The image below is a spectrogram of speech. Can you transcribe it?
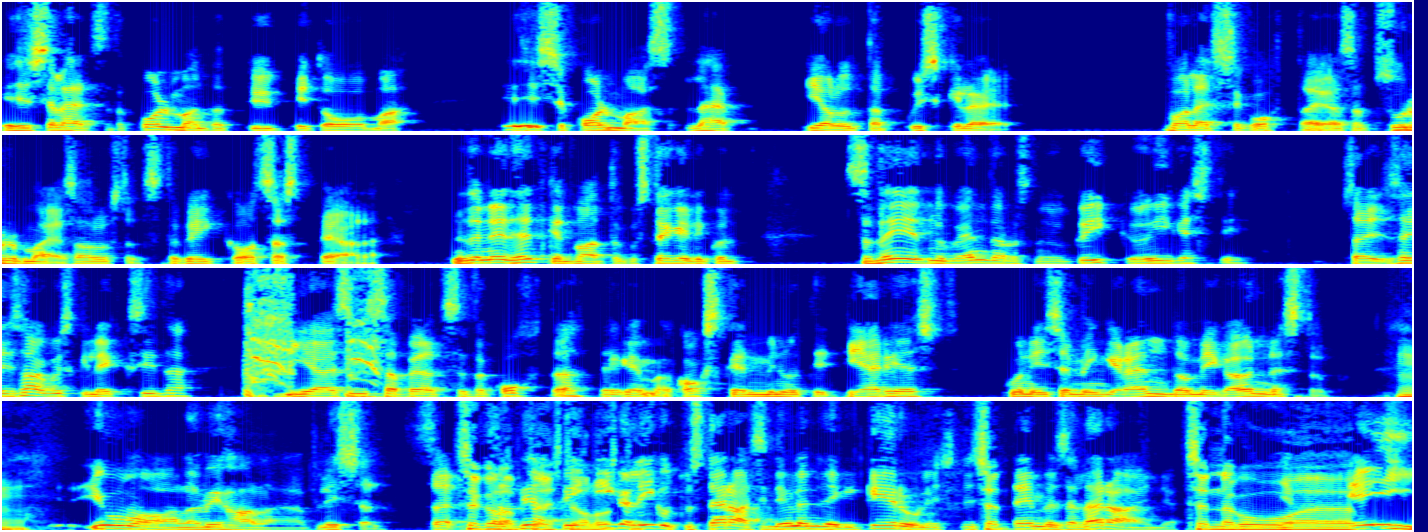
ja siis sa lähed seda kolmandat tüüpi tooma. ja siis see kolmas läheb, jalutab kuskile valesse kohta ja saab surma ja sa alustad seda kõike otsast peale. Need on need hetked, vaata, kus tegelikult sa teed nagu enda arust nagu kõike õigesti. sa sa ei saa kuskil eksida ja siis sa pead seda kohta tegema kakskümmend minutit järjest, kuni see mingi random'iga õnnestub hmm. jumala vihale ajab lihtsalt. sa, sa tead kõik iga liigutust ära, siin ei ole midagi keerulist, lihtsalt teeme selle ära, on ju. see on nagu äh, ei,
